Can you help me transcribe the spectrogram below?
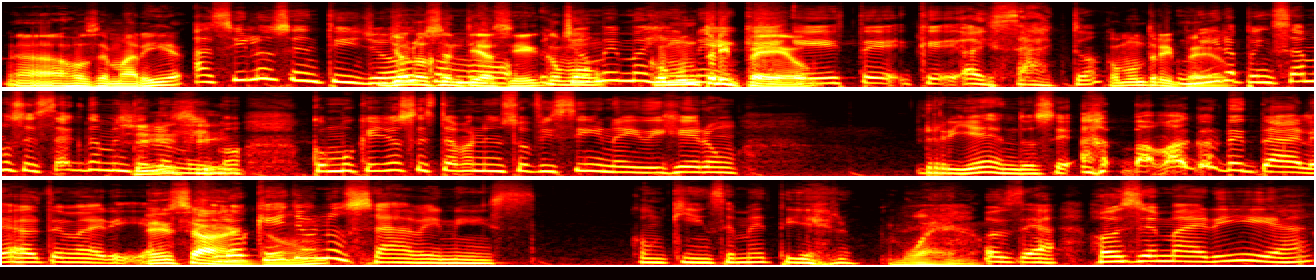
a José María, Así lo sentí yo. Yo lo sentí así, como- yo me como un tripeo. que este, que, exacto. Como un tripeo. Mira, pensamos exactamente Sí, lo sí. mismo. Como que ellos estaban en su oficina y dijeron, riéndose, "Ah, vamos a contestarle a José María. Exacto. Lo que ellos no saben es con quién se metieron. bueno. O sea, José María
